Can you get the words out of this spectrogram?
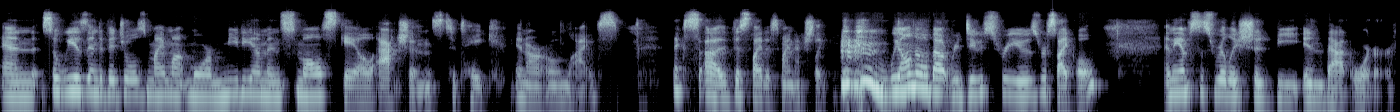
And so we as individuals might want more medium and small scale actions to take in our own lives. Next, uh, this slide is fine actually. we all know about reduce, reuse, recycle. And the emphasis really should be in that order.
